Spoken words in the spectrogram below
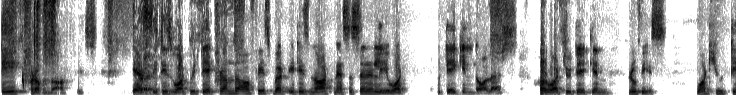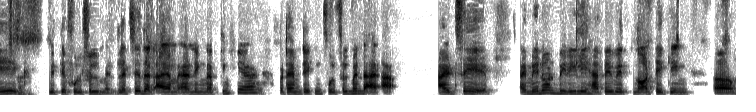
take from the office. Yes right. it is what we take from the office but it is not necessarily what you take in dollars or what you take in rupees. What you take with a fulfillment. Let's say that i am earning nothing here but i'm taking fulfillment. I, I i'd say I may not be really happy with not taking uh,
